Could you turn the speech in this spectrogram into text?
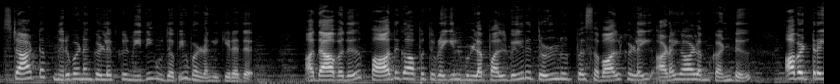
ஸ்டார்ட் அப் நிறுவனங்களுக்கு நிதி உதவி வழங்குகிறது. அதாவது பாதுகாப்பு துறையில் உள்ள பல்வேறு தொழில்நுட்ப சவால்களை அடையாளம் கண்டு அவற்றை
